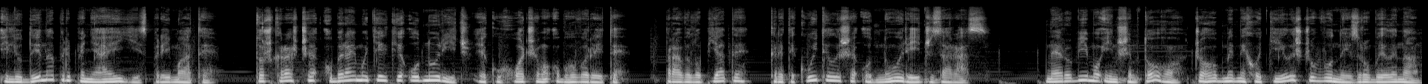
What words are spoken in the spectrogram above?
і людина припиняє її сприймати. Тож краще обираймо тільки одну річ, яку хочемо обговорити. Правило п'яте критикуйте лише одну річ за раз. Не робімо іншим того, чого б ми не хотіли, щоб вони зробили нам.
